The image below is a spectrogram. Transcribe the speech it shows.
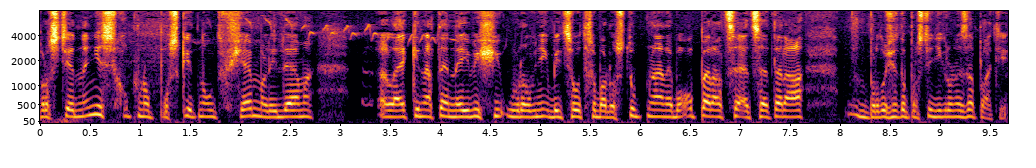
prostě není schopno poskytnout všem lidem léky na té nejvyšší úrovni, byť jsou třeba dostupné, nebo operace, etc., protože to prostě nikdo nezaplatí.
